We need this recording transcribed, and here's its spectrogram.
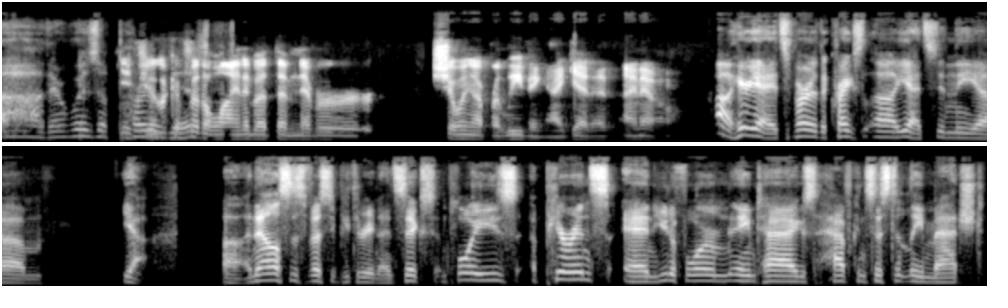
Ah, there was a If you're looking for the line about them never showing up or leaving, I get it. I know. Oh, here, yeah, it's part of the Craig's. Uh, yeah, it's in the um, yeah, uh, analysis of SCP-3896. Employees' appearance and uniform name tags have consistently matched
